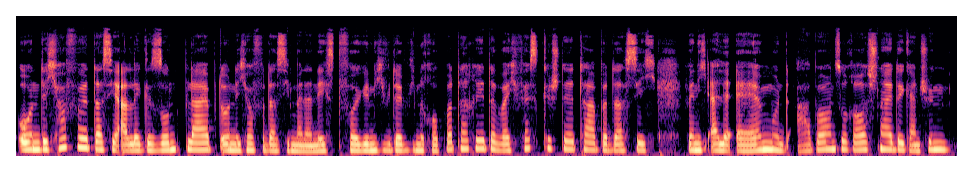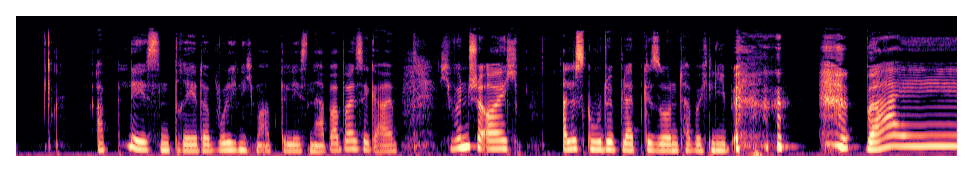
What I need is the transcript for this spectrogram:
Und ich hoffe, dass ihr alle gesund bleibt und ich hoffe, dass ich in meiner nächsten Folge nicht wieder wie ein Roboter rede, weil ich festgestellt habe, dass ich, wenn ich alle Ähm und Aber und so rausschneide, ganz schön ablesend rede, obwohl ich nicht mal abgelesen habe. Aber ist egal. Ich wünsche euch alles Gute, bleibt gesund, hab euch lieb. Bye.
